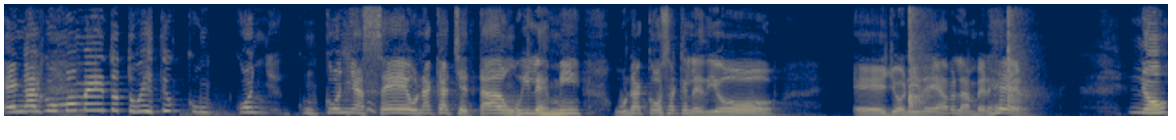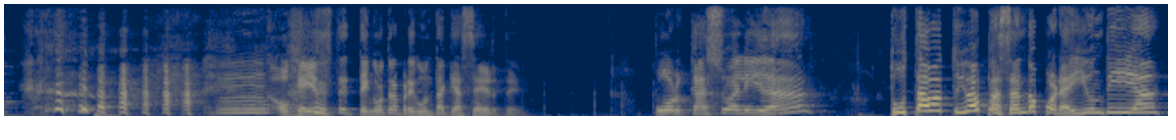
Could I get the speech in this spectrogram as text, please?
en algún momento tuviste un, un, coñ- un coñaceo, una cachetada, un Will Smith, una cosa que le dio eh, Johnny Depp a Amber Heard. No. Mm, ok, entonces te- tengo otra pregunta que hacerte. Por casualidad, tú, estabas, tú ibas pasando por ahí un día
